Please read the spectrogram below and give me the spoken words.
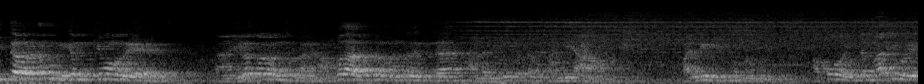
இந்த வருடம் மிக முக்கியமாக ஒரு இலக்கோரம் வந்து சொல்கிறாங்க ஐம்பதாவது வருடம் பண்ணுறதுக்குள்ள அந்த மீன் பண்ணி ஆகும் பண்ணி பண்ண முடியும் அப்போது இந்த மாதிரி ஒரு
